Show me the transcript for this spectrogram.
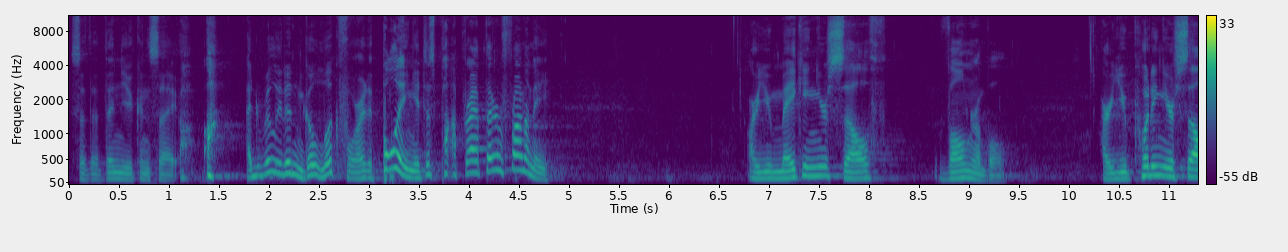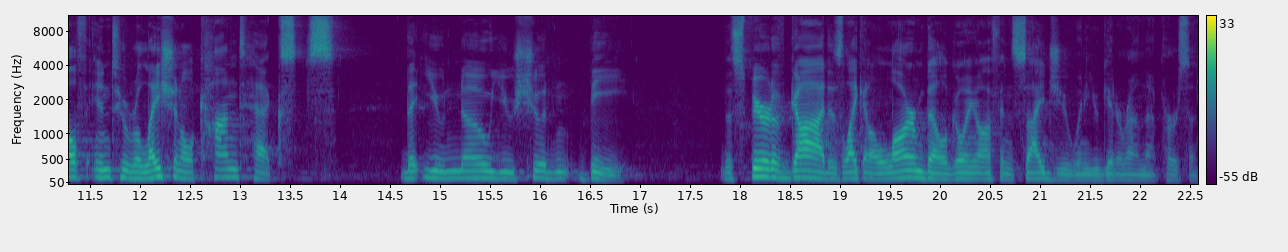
so that then you can say, oh, oh, I really didn't go look for it. Boing, it just popped right up there in front of me. Are you making yourself vulnerable? Are you putting yourself into relational contexts that you know you shouldn't be? The Spirit of God is like an alarm bell going off inside you when you get around that person.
